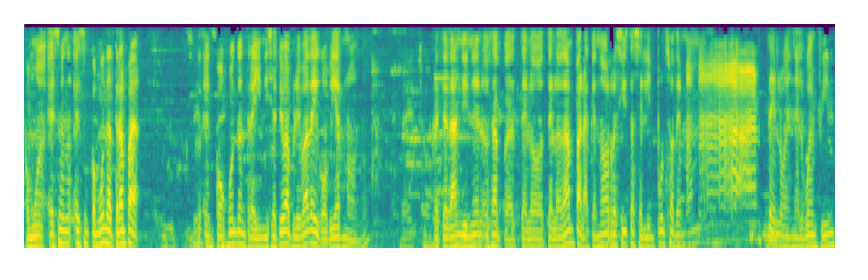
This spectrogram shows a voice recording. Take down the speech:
como es, un- es como una trampa en conjunto entre iniciativa privada y gobierno, ¿no? Que te dan dinero, o sea, pues, te lo, te lo dan para que no resistas el impulso de mamártelo en el buen fin.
